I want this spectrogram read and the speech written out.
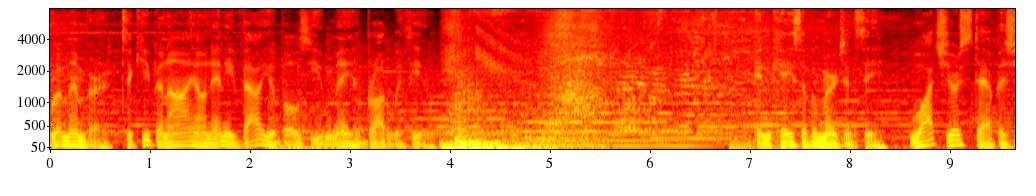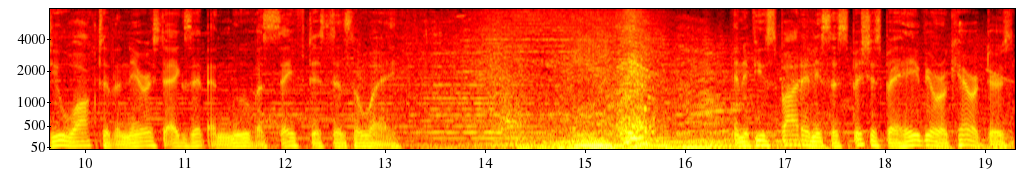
Remember to keep an eye on any valuables you may have brought with you. In case of emergency, watch your step as you walk to the nearest exit and move a safe distance away. And if you spot any suspicious behavior or characters,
